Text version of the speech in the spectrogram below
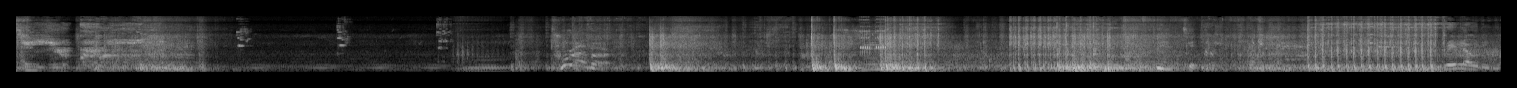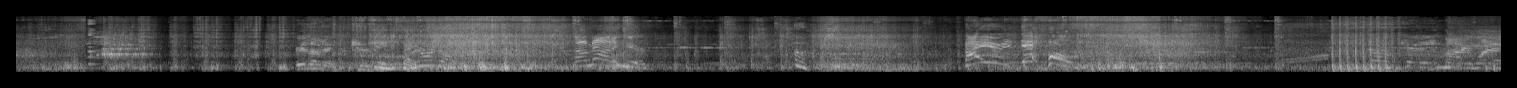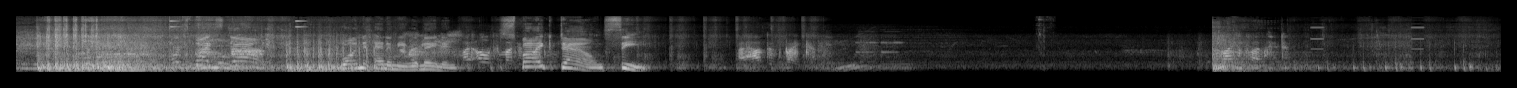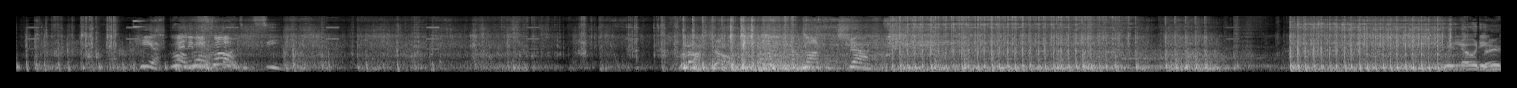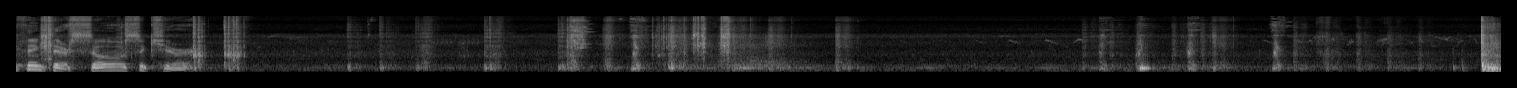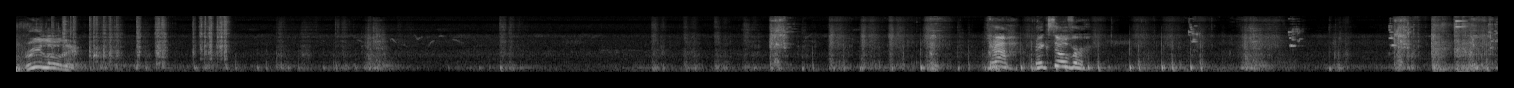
See you crawl. Remaining. Spike down. C. I have the spike. Spike planted. Here, go, enemy go, go. See. Flash out! Not a shot. Reloading. They think they're so secure. Reloading! Yeah, breaks over.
